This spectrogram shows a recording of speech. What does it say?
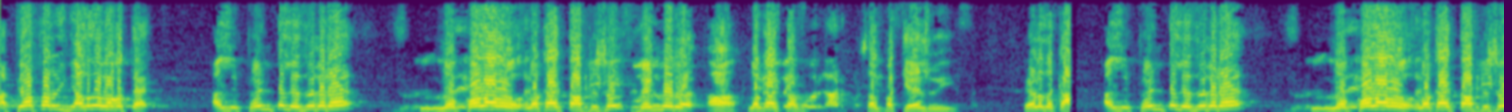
ಆ ಪೇಪರ್ ಹಿಂಗೆ ಎಳೆದು ಹೋಗುತ್ತೆ. ಅಲ್ಲಿ ಫ್ರಂಟ್ ಅಲ್ಲಿ ಎದುರುಗಡೆ ಕೋಲಾರ ಲೋಕಾಯುಕ್ತ ಆಫೀಸು ಬೆಂಗಳೂರು ಹಾ ಲೋಕಾಯುಕ್ತ. ಸ್ವಲ್ಪ ಕೇಳ್ರಿ. ಹೇಳೋದಕ್ಕ ಅಲ್ಲಿ ಫ್ರಂಟ್ ಅಲ್ಲಿ ಎದುರುಗಡೆ ಕೋಲಾರ ಲೋಕಾಯುಕ್ತ ಆಫೀಸು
